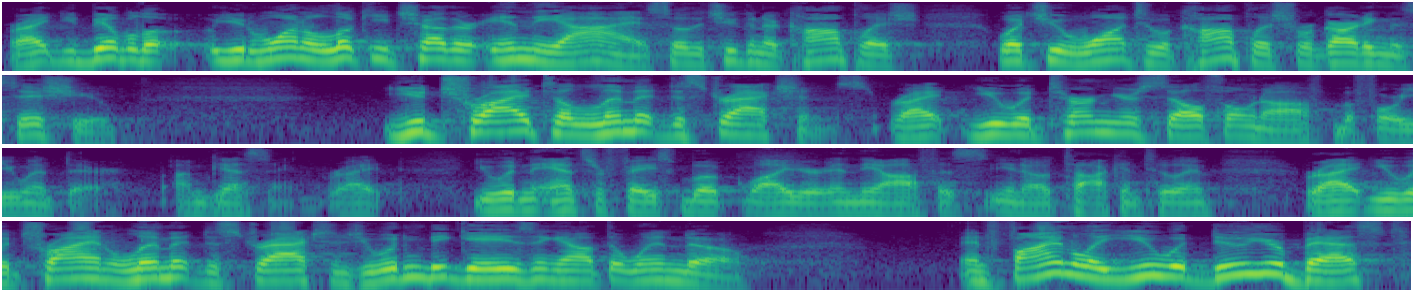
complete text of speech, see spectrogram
right? You'd be able to, you'd want to look each other in the eye so that you can accomplish what you want to accomplish regarding this issue. You'd try to limit distractions, right? You would turn your cell phone off before you went there, I'm guessing, right? You wouldn't answer Facebook while you're in the office, you know, talking to him, right? You would try and limit distractions. You wouldn't be gazing out the window. And finally, you would do your best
